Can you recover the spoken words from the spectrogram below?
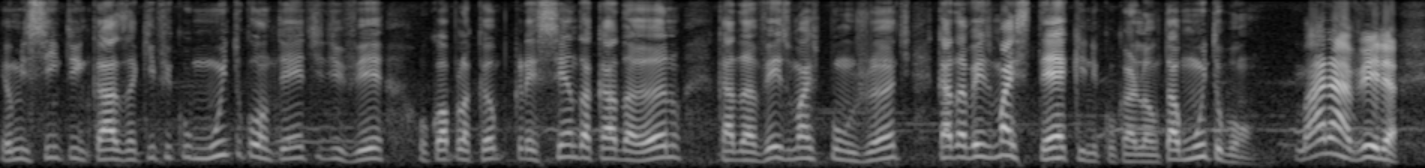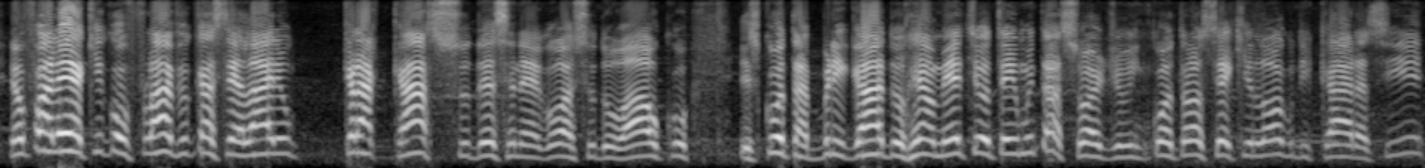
Eu me sinto em casa aqui, fico muito contente de ver o Copla Campo crescendo a cada ano, cada vez mais punjante, cada vez mais técnico, Carlão. Tá muito bom. Maravilha. Eu falei aqui com o Flávio Castellari, cracaço desse negócio do álcool. Escuta, obrigado, realmente eu tenho muita sorte. Encontrar você aqui logo de cara assim,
